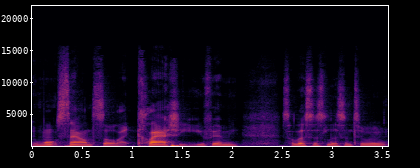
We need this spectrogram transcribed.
it won't sound so like clashy. You feel me? So let's just listen to it.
